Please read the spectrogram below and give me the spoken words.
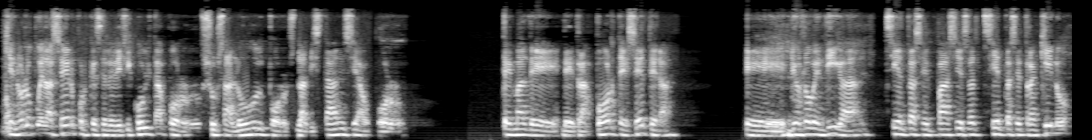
quien no lo pueda hacer porque se le dificulta por su salud, por la distancia o por temas de, de transporte, etcétera. Eh, Dios lo bendiga, siéntase en paz, siéntase tranquilo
